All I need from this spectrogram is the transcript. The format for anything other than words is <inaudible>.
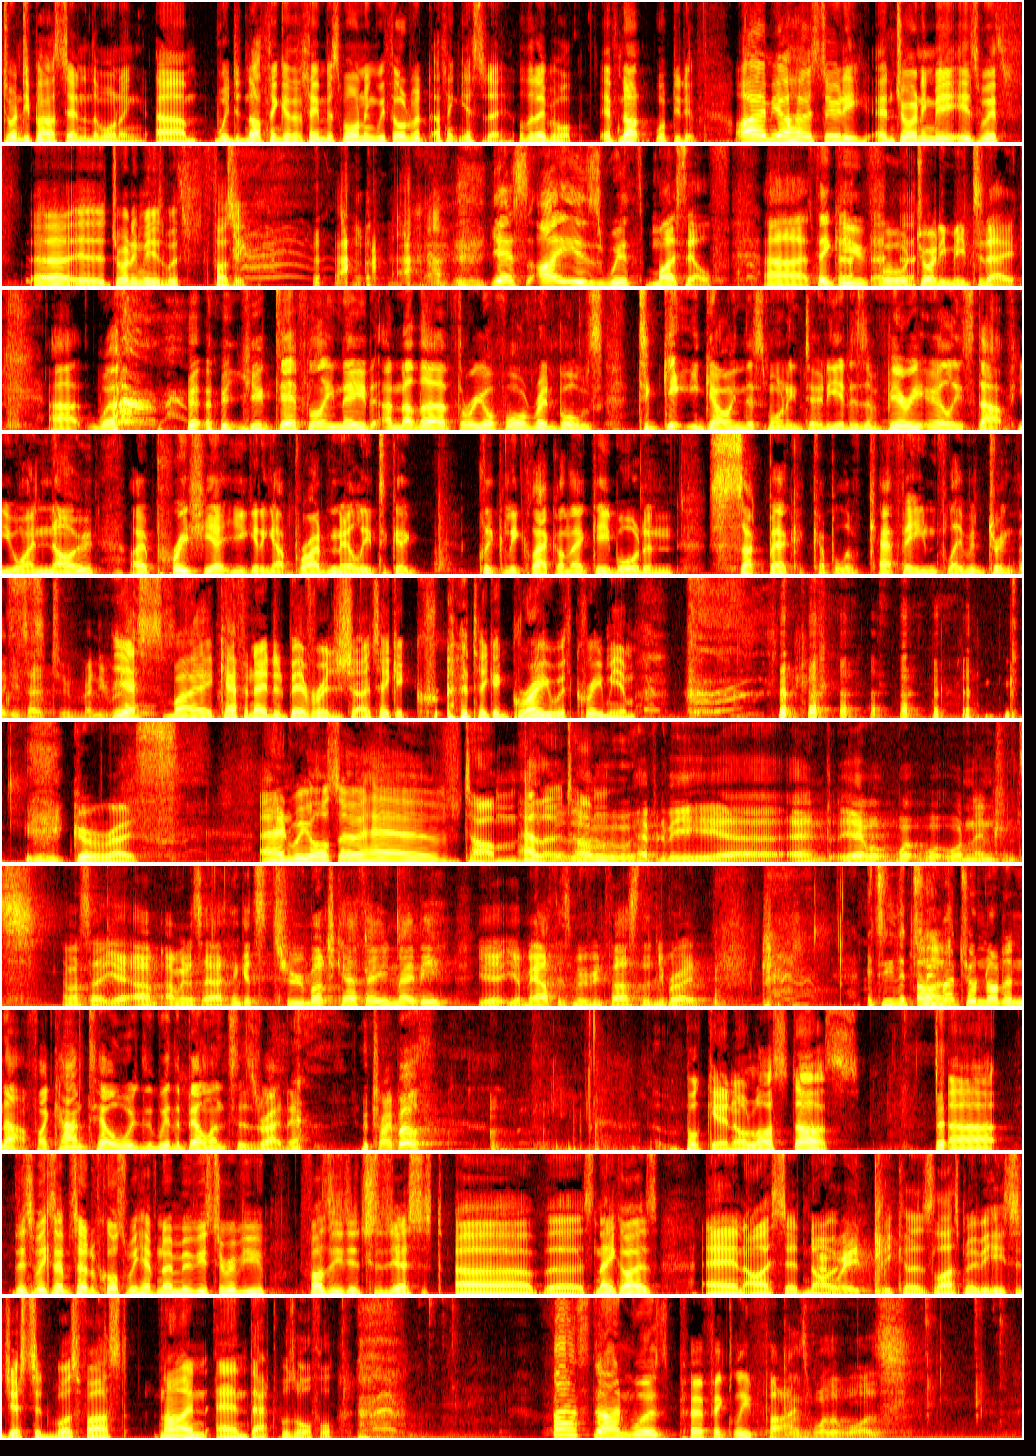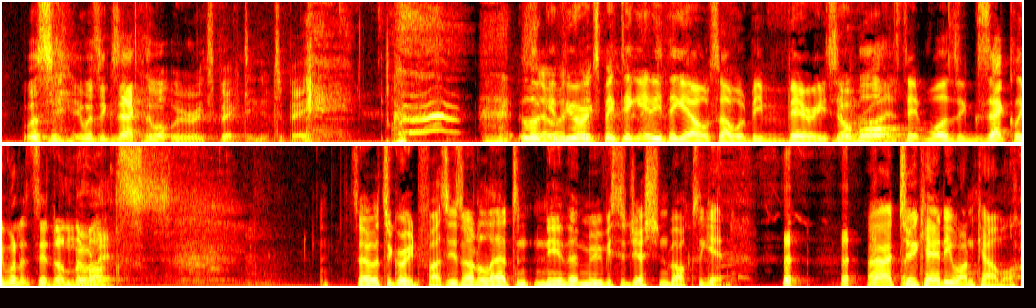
20 past 10 in the morning. Um, we did not think of the theme this morning. We thought of it, I think, yesterday or the day before. If not, whoop-de-doo. I am your host, Duty, and joining me is with, uh, uh, joining me is with Fuzzy. <laughs> <laughs> Yes, I is with myself. Uh, thank you for <laughs> joining me today. Uh, well, <laughs> you definitely need another three or four Red Bulls to get you going this morning, Dirty. It is a very early start for you, I know. I appreciate you getting up bright and early to go clickety clack on that keyboard and suck back a couple of caffeine flavored drinks. I think he's had too many Red yes, Bulls. my caffeinated beverage. I take it, cr- I take it grey with creamium. Gross. And we also have Tom. Hello, Tom. Ooh, happy to be here. And yeah, what, what, what, what an entrance. I must say, yeah, um, I'm going to say I think it's too much caffeine, maybe. Your, your mouth is moving faster than your brain. <laughs> It's either too Oh. much or not enough. I can't tell where, where the balance is right now. <laughs> Try both. Poqueno Los Dos. Uh, this week's episode, of course, we have no movies to review. Fuzzy did suggest uh, the Snake Eyes, and I said no wait. because last movie he suggested was Fast Nine, and that was awful. <laughs> Fast Nine was perfectly fine. That's what it was. It was, it was exactly what we were expecting it to be. <laughs> Look, So if you were <laughs> expecting anything else, I would be very No surprised. it was exactly what it said on the box. less. so it's agreed. Fuzzy's not allowed to near the movie suggestion box again. All right, two candy, one camel.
